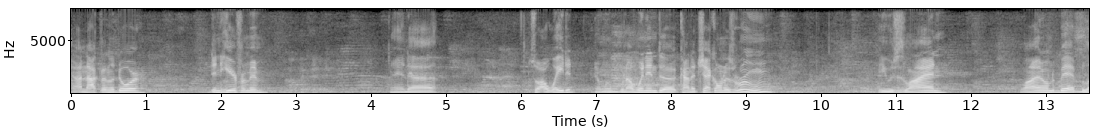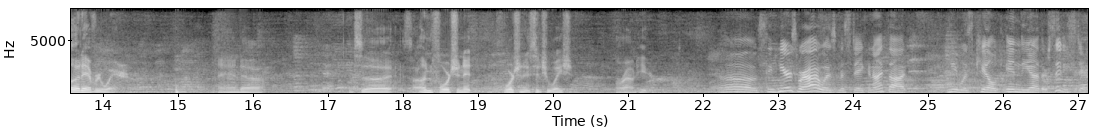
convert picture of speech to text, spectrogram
And I knocked on the door, didn't hear from him. And uh, so I waited. And when, when I went in to kind of check on his room, he was just lying, lying on the bed, blood everywhere. And uh, it's a it's an unfortunate, fortunate situation around here. Oh, see, here's where I was mistaken. I thought he was killed in the other city state.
